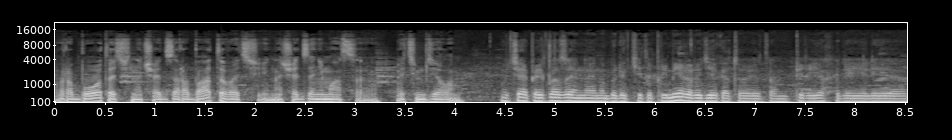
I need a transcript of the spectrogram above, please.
работать, начать зарабатывать и начать заниматься этим делом. У тебя перед глазами, наверное, были какие-то примеры людей, которые там переехали или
